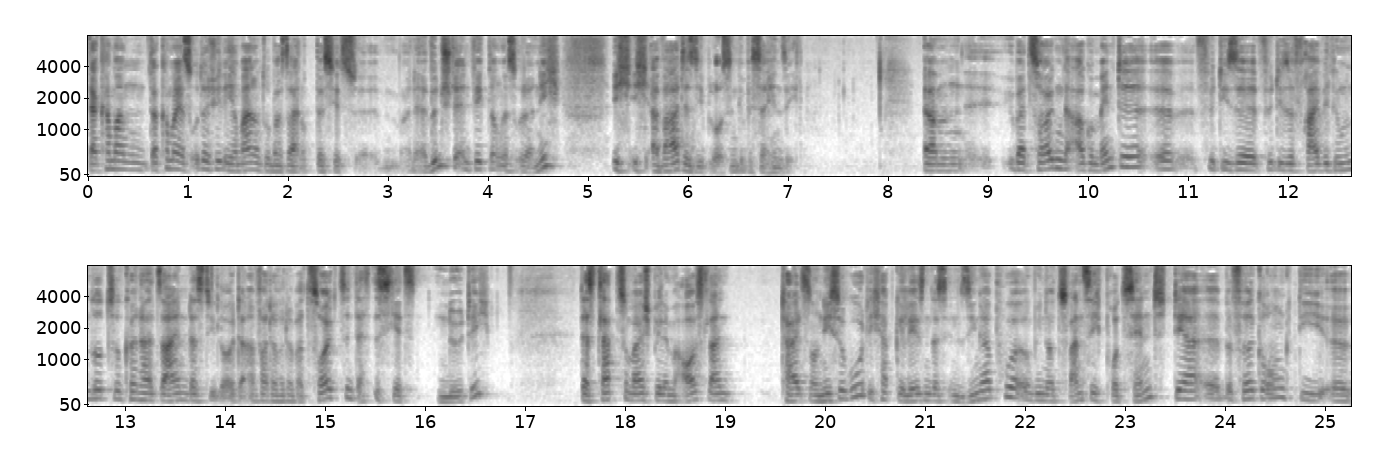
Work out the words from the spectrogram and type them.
Da kann man, da kann man jetzt unterschiedlicher Meinung drüber sein, ob das jetzt äh, eine erwünschte Entwicklung ist oder nicht. Ich, ich erwarte sie bloß in gewisser Hinsicht. Ähm, überzeugende Argumente äh, für diese für diese freiwillige Nutzung können halt sein, dass die Leute einfach davon überzeugt sind, das ist jetzt nötig. Das klappt zum Beispiel im Ausland teils noch nicht so gut. Ich habe gelesen, dass in Singapur irgendwie nur 20 Prozent der äh, Bevölkerung die äh,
